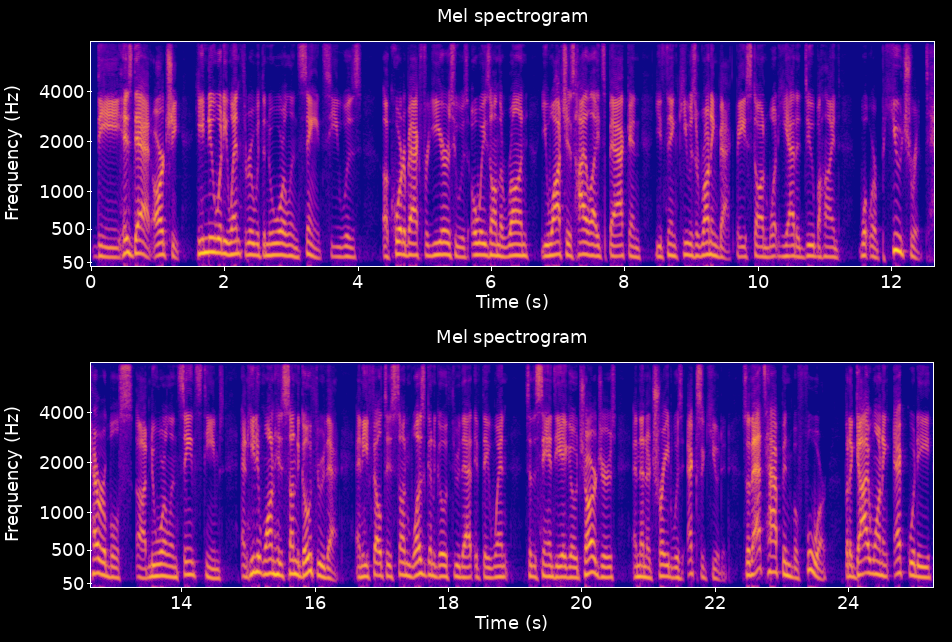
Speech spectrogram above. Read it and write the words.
the his dad, Archie. He knew what he went through with the New Orleans Saints. He was a quarterback for years who was always on the run. You watch his highlights back and you think he was a running back based on what he had to do behind what were putrid, terrible uh, New Orleans Saints teams. And he didn't want his son to go through that. And he felt his son was going to go through that if they went to the San Diego Chargers and then a trade was executed. So that's happened before. But a guy wanting equity,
